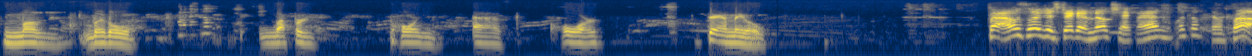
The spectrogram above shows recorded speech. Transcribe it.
Smug little leopard horn ass whore. Damn you. Oh. Bro, I was literally just drinking a milkshake, man. What the fuck, bro?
